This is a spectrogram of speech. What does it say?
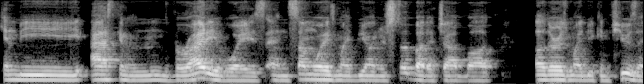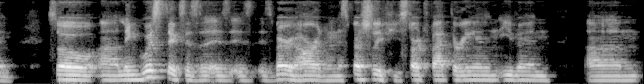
can be asked in a variety of ways, and some ways might be understood by the chatbot, others might be confusing. So uh, linguistics is, is, is, is, very hard, and especially if you start factoring in even um,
